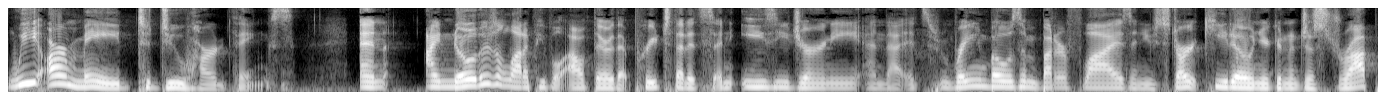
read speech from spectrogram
We are made to do hard things. And I know there's a lot of people out there that preach that it's an easy journey and that it's rainbows and butterflies and you start keto and you're going to just drop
